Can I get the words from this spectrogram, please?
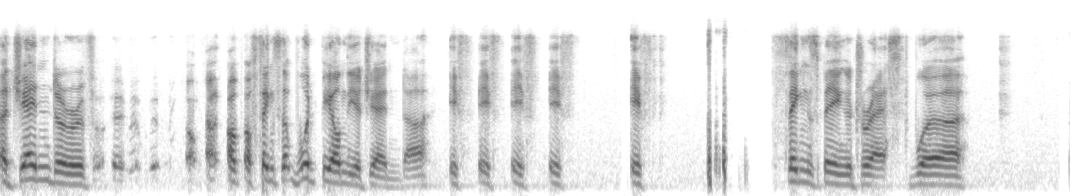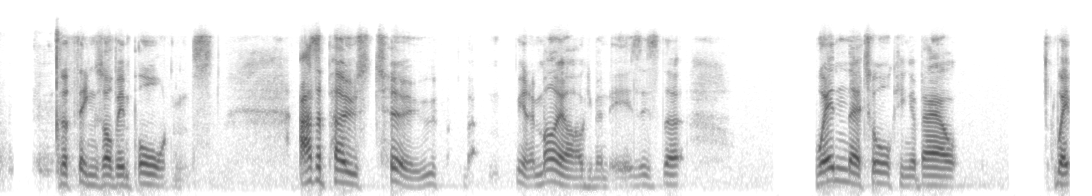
agenda of, of, of things that would be on the agenda if if if if if things being addressed were the things of importance. As opposed to you know my argument is is that when they're talking about when,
